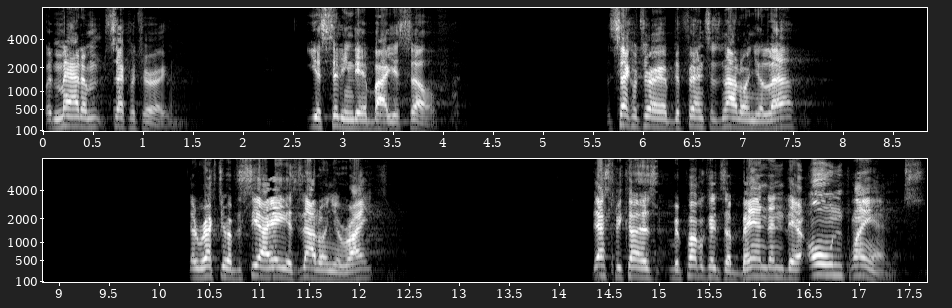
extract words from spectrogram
But, Madam Secretary, you're sitting there by yourself. The Secretary of Defense is not on your left. Director of the CIA is not on your right. That's because Republicans abandoned their own plans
